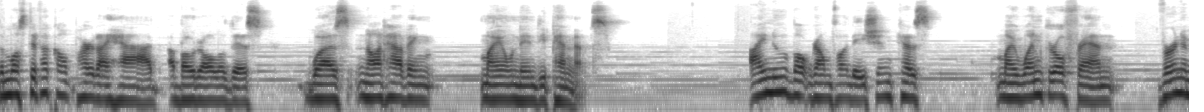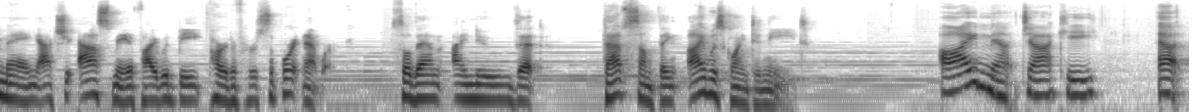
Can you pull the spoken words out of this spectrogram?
The most difficult part I had about all of this was not having my own independence. I knew about Realm Foundation because my one girlfriend, Verna Mang, actually asked me if I would be part of her support network. So then I knew that that's something I was going to need. I met Jackie at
